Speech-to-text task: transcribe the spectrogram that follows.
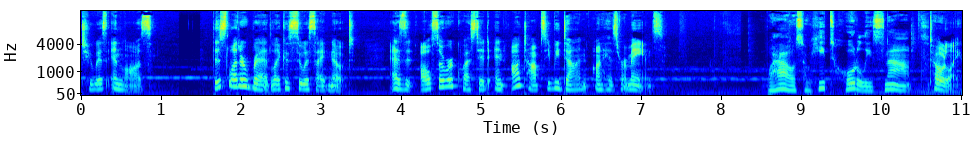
to his in laws. This letter read like a suicide note, as it also requested an autopsy be done on his remains. Wow, so he totally snapped. Totally.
